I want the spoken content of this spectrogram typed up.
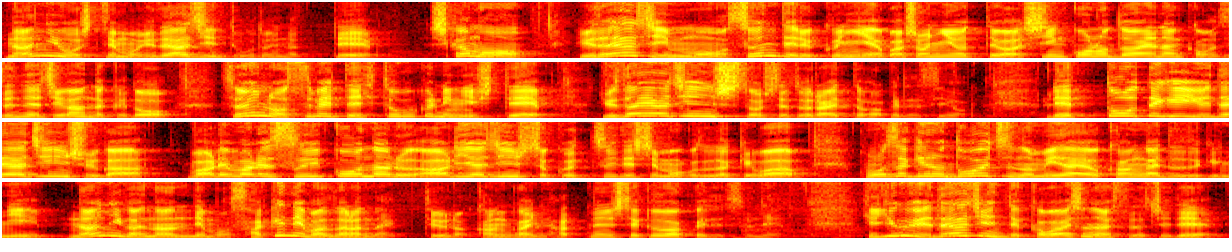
何をしてもユダヤ人ってことになってしかも、ユダヤ人も住んでる国や場所によっては信仰の度合いなんかも全然違うんだけど、そういうのを全て一括りにして、ユダヤ人種として捉えたわけですよ。劣等的ユダヤ人種が我々遂行なるアーリア人種とくっついてしまうことだけは、この先のドイツの未来を考えた時に何が何でも避けねばならないっていうような考えに発展していくわけですね。結局ユダヤ人ってかわいそうな人たちで、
